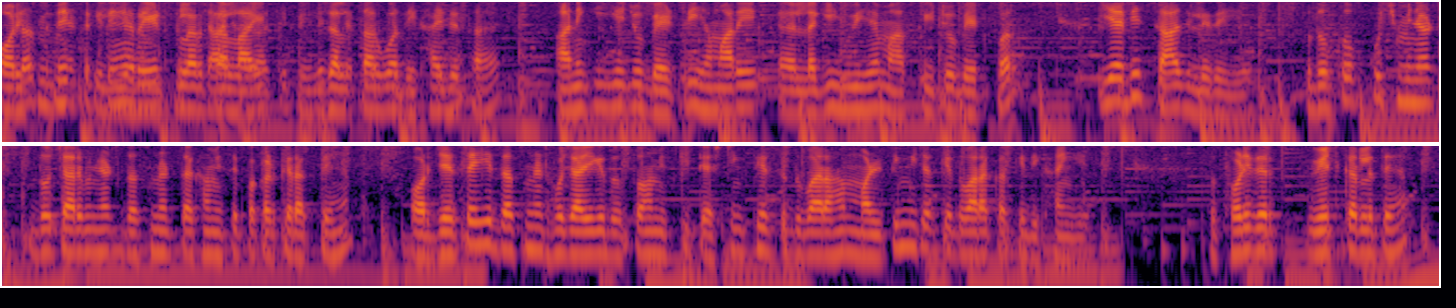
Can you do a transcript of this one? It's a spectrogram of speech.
और इसमें देख सकते हैं रेड कलर का लाइट जलता हुआ दिखाई देता है। यानी कि ये जो बैटरी हमारे लगी हुई है मास्कीटो बेड पर ये अभी चार्ज ले रही है। तो दोस्तों, कुछ मिनट, दो चार मिनट, दस मिनट तक हम इसे पकड़ के रखते हैं। और जैसे ही दस मिनट हो जाएगी दोस्तों, हम इसकी टेस्टिंग फिर से दोबारा हम मल्टीमीटर के द्वारा करके दिखाएँगे। तो थोड़ी देर वेट कर लेते हैं।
